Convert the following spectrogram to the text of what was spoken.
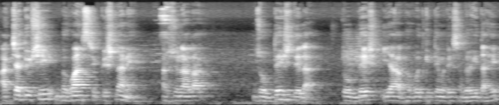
आजच्या दिवशी भगवान श्रीकृष्णाने अर्जुनाला जो उपदेश दिला तो उपदेश या भगवद्गीतेमध्ये संग्रहित आहे.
